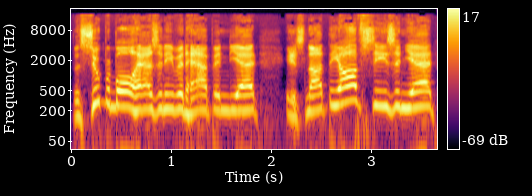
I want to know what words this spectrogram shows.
The Super Bowl hasn't even happened yet. It's not the offseason yet.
